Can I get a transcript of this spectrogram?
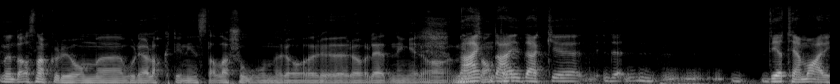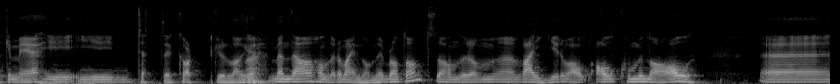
Men da snakker du om uh, hvor de har lagt inn installasjoner og rør og ledninger og nei, sånt? Nei, det er ikke Det, det temaet er ikke med i, i dette kartgrunnlaget. Nei. Men det handler om eiendommer, bl.a. Det handler om uh, veier og all, all kommunal Uh,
